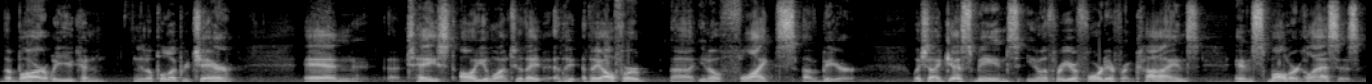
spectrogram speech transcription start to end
the bar where you can, you know, pull up your chair and uh, taste all you want to. They they, they offer uh, you know flights of beer, which I guess means you know three or four different kinds in smaller glasses.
